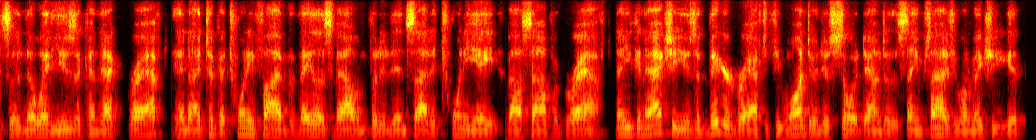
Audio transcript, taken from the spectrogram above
so there's no way to use a Konect graft. And I took a 25 Avalus valve and put it inside a 28 Valsalva graft. Now you can actually use a bigger graft if you want to, and just sew it down to the same size. You want to make sure you get,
